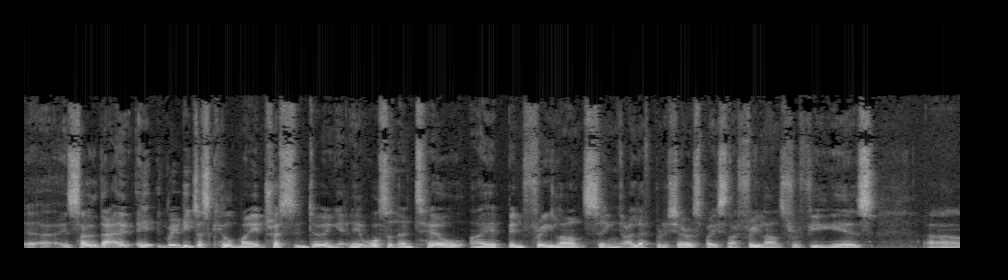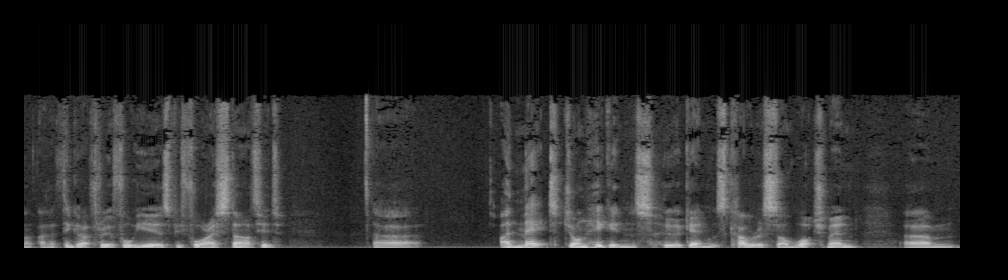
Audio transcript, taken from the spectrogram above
uh, so that it really just killed my interest in doing it. And it wasn't until I had been freelancing, I left British Aerospace and I freelanced for a few years. Uh, I think about three or four years before I started. Uh, I met John Higgins, who again was colorist on Watchmen um,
